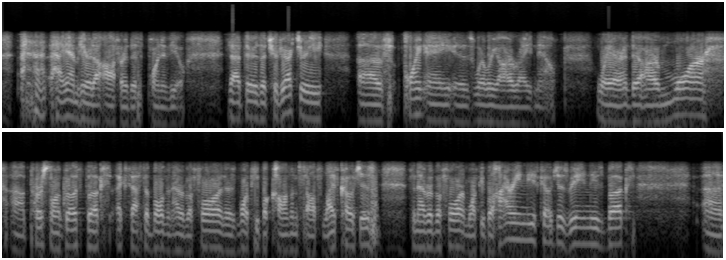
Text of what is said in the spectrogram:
I am here to offer this point of view that there's a trajectory of point A is where we are right now, where there are more uh, personal growth books accessible than ever before. There's more people calling themselves life coaches than ever before, more people hiring these coaches, reading these books uh,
